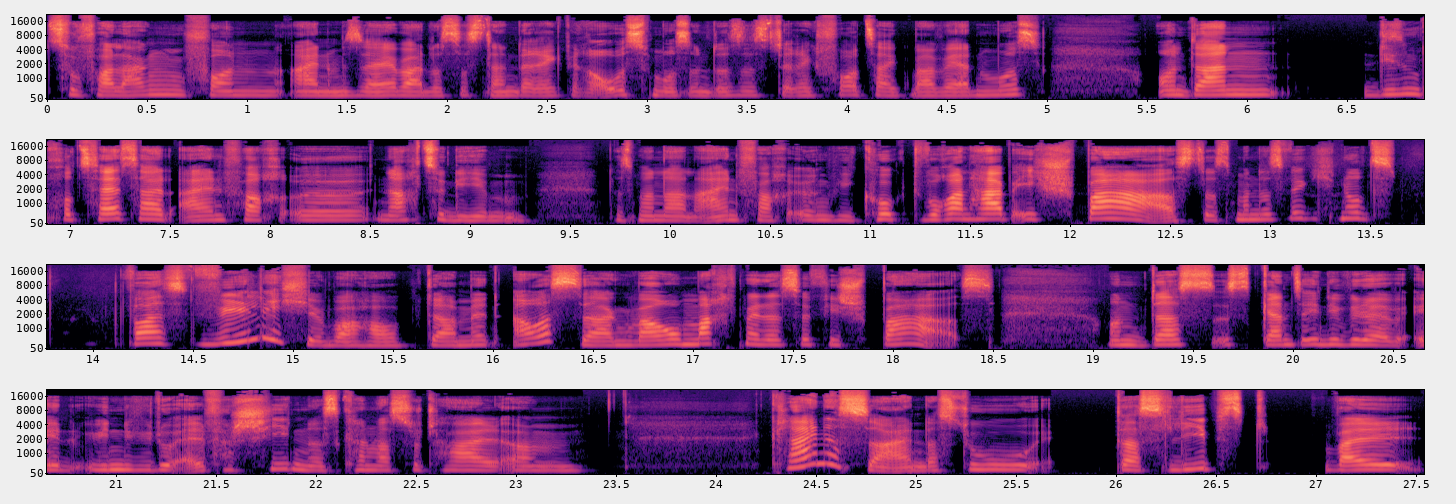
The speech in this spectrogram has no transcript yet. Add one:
zu verlangen von einem selber, dass es dann direkt raus muss und dass es direkt vorzeigbar werden muss. Und dann diesen Prozess halt einfach äh, nachzugeben. Dass man dann einfach irgendwie guckt, woran habe ich Spaß, dass man das wirklich nutzt. Was will ich überhaupt damit aussagen? Warum macht mir das so viel Spaß? Und das ist ganz individuell, individuell verschieden. Es kann was total ähm, Kleines sein, dass du das liebst, weil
